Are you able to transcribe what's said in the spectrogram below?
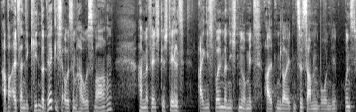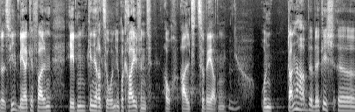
Aber als dann die Kinder wirklich aus dem Haus waren, haben wir festgestellt, eigentlich wollen wir nicht nur mit alten Leuten zusammenwohnen. Uns wird es viel mehr gefallen, eben generationenübergreifend auch alt zu werden. Mhm. Und dann haben wir wirklich äh,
